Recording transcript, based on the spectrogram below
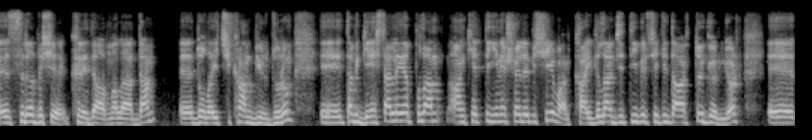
e, sıra dışı kredi almalardan e, dolayı çıkan bir durum. E, tabii gençlerle yapılan ankette yine şöyle bir şey var. Kaygılar ciddi bir şekilde arttığı görülüyor. E,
